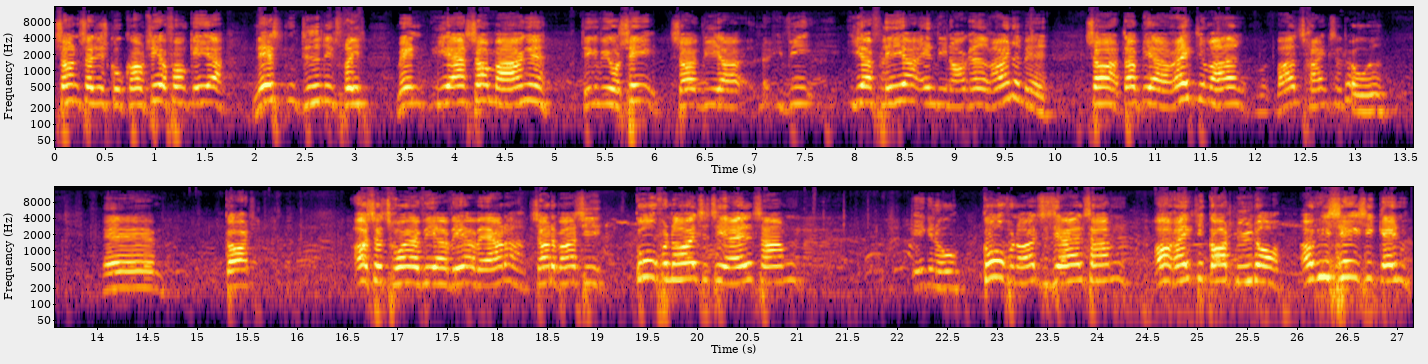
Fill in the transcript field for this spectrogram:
sådan så det skulle komme til at fungere næsten glidningsfrit. Men vi er så mange, det kan vi jo se, så vi er, vi, I er flere, end vi nok havde regnet med. Så der bliver rigtig meget, meget trængsel derude. Øh, godt. Og så tror jeg, vi er ved at være der. Så er det bare at sige, god fornøjelse til jer alle sammen. Ikke nu. God fornøjelse til jer alle sammen. Og rigtig godt nytår. Og vi ses igen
